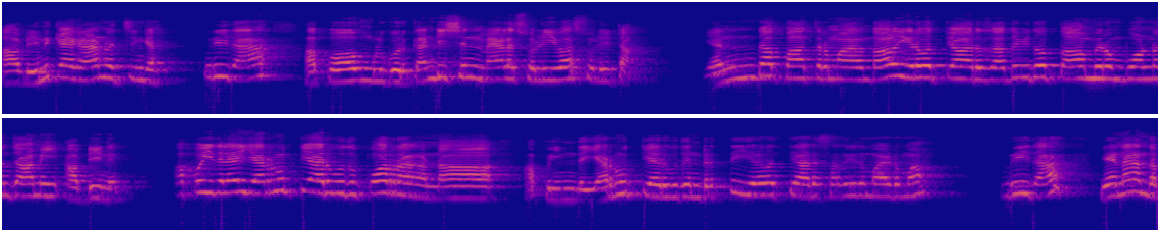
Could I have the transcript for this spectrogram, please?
அப்படின்னு கேட்குறான்னு வச்சுங்க. புரியுதா? அப்போது உங்களுக்கு ஒரு கண்டிஷன் மேலே சொல்லிவா சொல்லிட்டான். எந்த பாத்திரமாக இருந்தாலும் இருபத்தி ஆறு சதவீதம் தாமிரம் போடணும் ஜாமி அப்படின்னு. அப்போ இதில் இரநூத்தி அறுபது போடுறாங்கன்னா அப்போ இந்த இரநூத்தி அறுபதுன்றது இருபத்தி ஆறு சதவீதம் ஆகிடுமா புரியுதா? ஏன்னா அந்த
